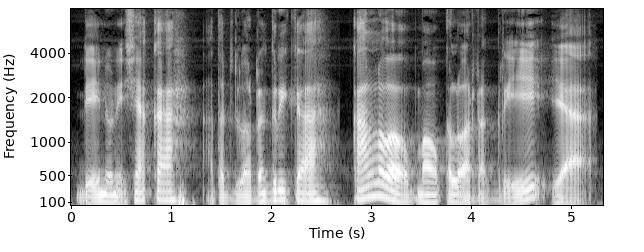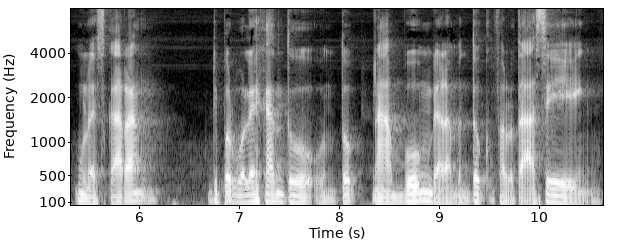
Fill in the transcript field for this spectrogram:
Di Indonesia kah? Atau di luar negeri kah? Kalau mau ke luar negeri, ya mulai sekarang diperbolehkan tuh untuk nabung dalam bentuk valuta asing.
